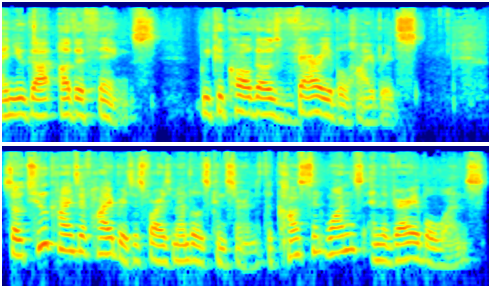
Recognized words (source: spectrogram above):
and you got other things. We could call those variable hybrids. So, two kinds of hybrids as far as Mendel is concerned the constant ones and the variable ones.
